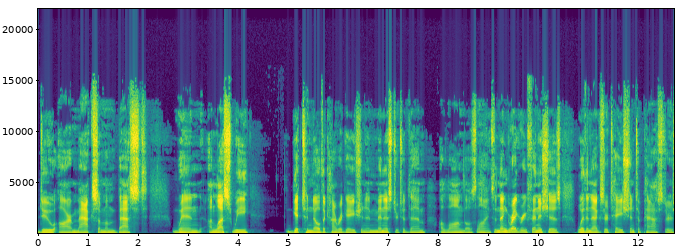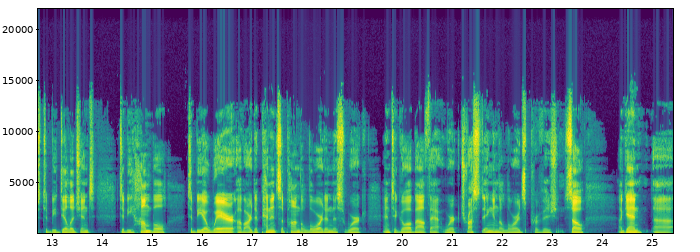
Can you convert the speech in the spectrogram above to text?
do our maximum best when, unless we get to know the congregation and minister to them along those lines. And then Gregory finishes with an exhortation to pastors to be diligent, to be humble, to be aware of our dependence upon the Lord in this work and to go about that work trusting in the Lord's provision. So, again, uh,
